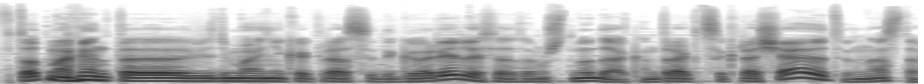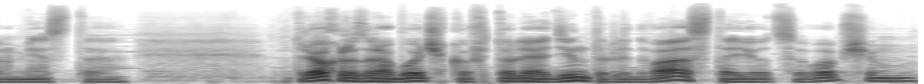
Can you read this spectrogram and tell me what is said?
В тот момент, э, видимо, они как раз и договорились о том, что, ну да, контракт сокращают, и у нас там вместо трех разработчиков то ли один, то ли два остается. В общем,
